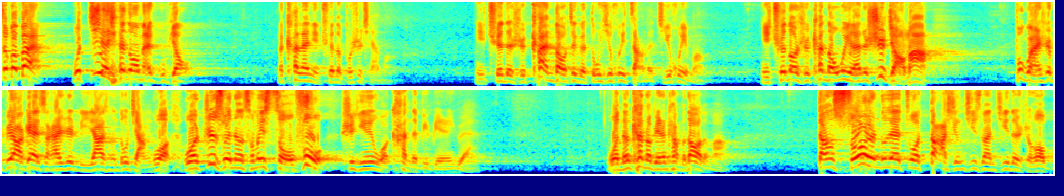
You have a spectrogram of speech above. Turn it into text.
怎么办？我借钱都要买股票。那看来你缺的不是钱吗？你缺的是看到这个东西会涨的机会吗？你缺的是看到未来的视角吗？不管是比尔盖茨还是李嘉诚都讲过，我之所以能成为首富，是因为我看得比别人远。我能看到别人看不到的吗？当所有人都在做大型计算机的时候，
